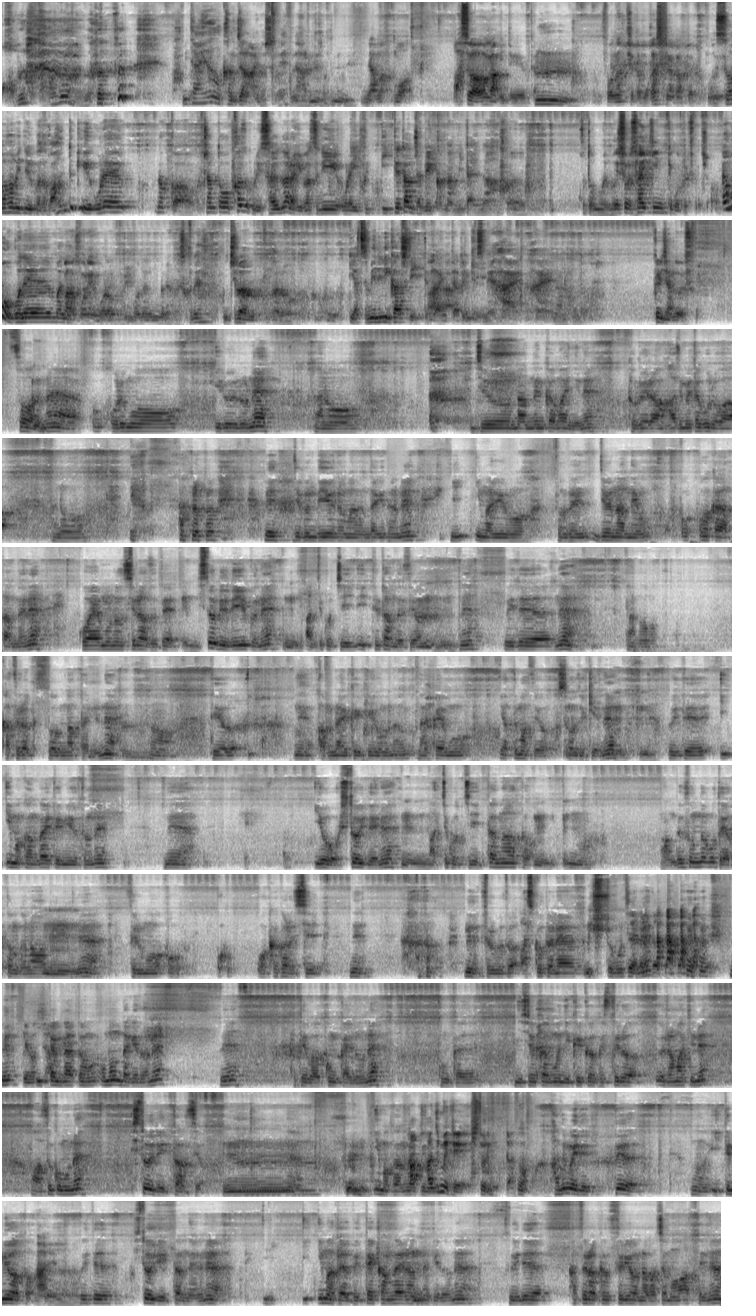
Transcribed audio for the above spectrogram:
危ない、危ないな。みたいな感じなのありましたね。なるほど。いや、ま、もう、明日は我が身というか、うん。そうなってたらおかしくなかったっていう。騒がみというか、なんかあの時俺、なんか、ちゃんと家族にさよなら言わずに俺行ってたんじゃねえかな、みたいな、うん、こと思いまえ、す。それ最近ってことですかもう5年前あです5年前5年ぐらい前ですかね。一番、あの、八つ目にガチで行ってた時ですね。はい。はい。なるほど。クリちゃんどうですかそうだね。お俺も、いろいろね、あの、十何年か前にね、トレーラー始めた頃は、あの、あの、ね、自分で言うのもなんだけどね、い今よりも、それ十何年お若かったんでね、怖いもの知らずで、一人でよくね、んあっちこっち行ってたんですよ。ね。それでね、あの、滑落しそうになったりね、うん。っていう、ね、危ない経験を何何回もやってますよ、正直ね。それで、い今考えてみるとね、ね、よう一人でね、うん。あっちこっち行ったなと、ん。うん。なんでそんなことやったのかな。と思ってね、それもおお若かるし、ね、ね、それこそ足ことね、と思っちゃうね。ね、行ったんだと思うんだけどね。ね、例えば今回のね、今回2週間後に計画してる裏巻きね、あそこもね、一人で行ったんですよ。うん。ね、今考えあ、て初めて一人で行ったんですそうか初めて行って、うん、行ってみようと。はいそれで、一人で行ったんだよね。今では絶対考えられないけどね。それで、滑落するような場所もあってね。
